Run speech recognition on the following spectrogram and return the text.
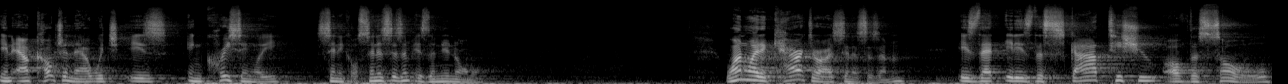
in our culture now, which is increasingly cynical. Cynicism is the new normal. One way to characterize cynicism is that it is the scar tissue of the soul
